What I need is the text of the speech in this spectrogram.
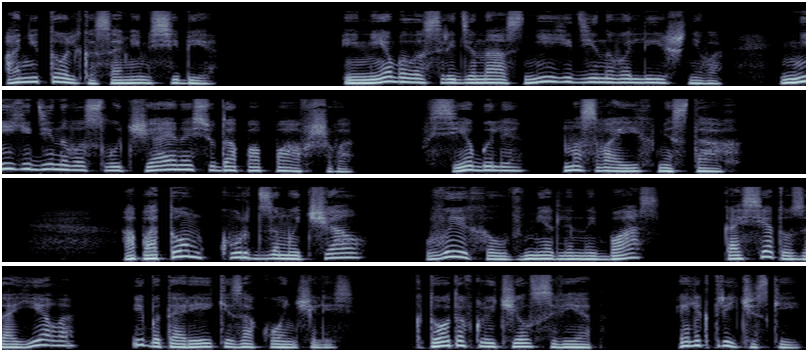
а не только самим себе. И не было среди нас ни единого лишнего, ни единого случайно сюда попавшего. Все были на своих местах. А потом Курт замычал, выехал в медленный бас, кассету заело, и батарейки закончились. Кто-то включил свет. Электрический.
